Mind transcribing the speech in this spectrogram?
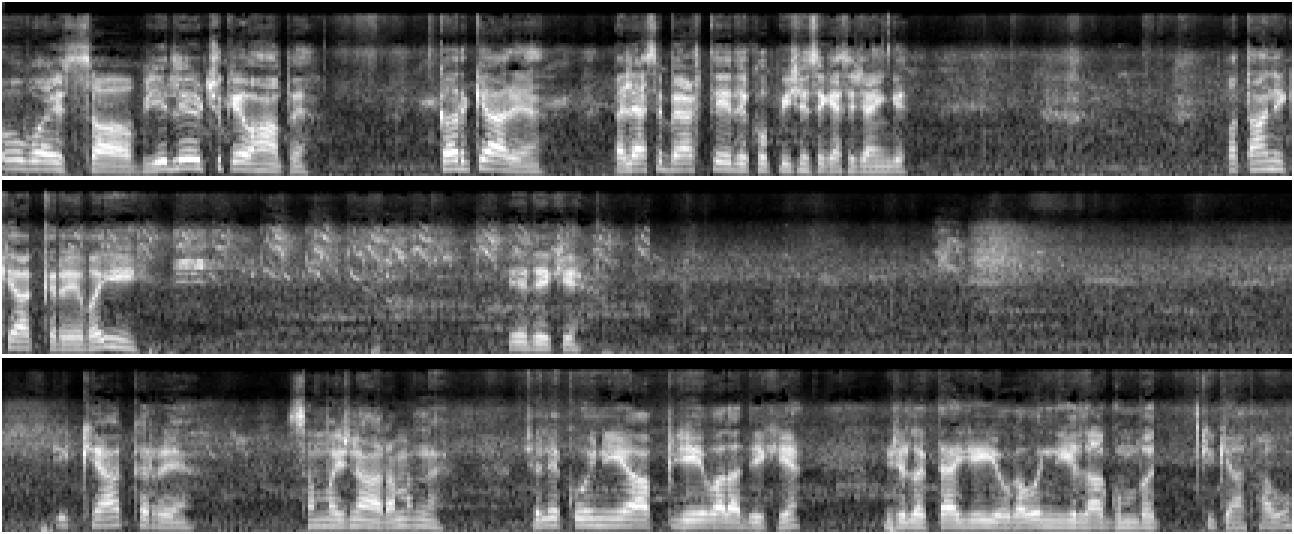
ओ भाई साहब, ये लेट चुके हैं वहाँ पे। कर क्या रहे हैं? पहले ऐसे बैठते हैं, देखो पीछे से कैसे जाएँगे। पता नहीं क्या कर रहे भाई। ये देखिए। कि क्या कर रहे हैं? समझ ना आ रहा मन। चलिए, कोई नहीं, आप ये वाला देखिए। मुझे लगता है यही होगा वो नीला गुंबद की क्या था वो।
